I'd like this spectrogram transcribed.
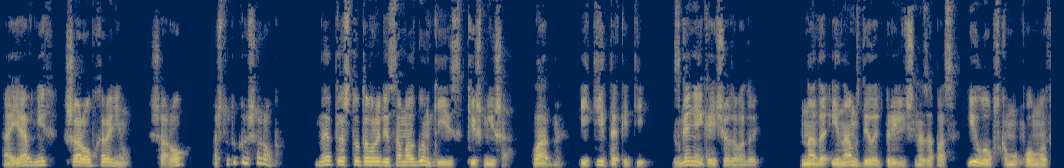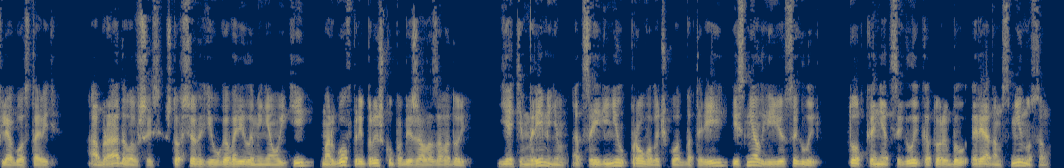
А я в них шароп хоронил. Шароп? А что такое шароп? Это что-то вроде самогонки из кишмиша. Ладно, идти так идти. Сгоняй-ка еще за водой. Надо и нам сделать приличный запас, и Лобскому полную флягу оставить. Обрадовавшись, что все-таки уговорила меня уйти, Марго в припрыжку побежала за водой. Я тем временем отсоединил проволочку от батареи и снял ее с иглы. Тот конец иглы, который был рядом с минусом,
